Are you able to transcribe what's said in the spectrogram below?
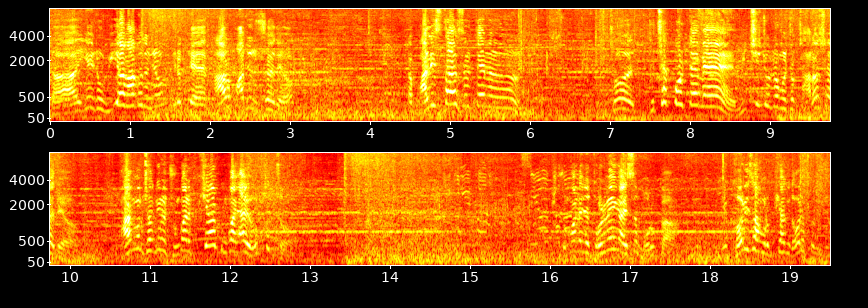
자 이게 좀 위험하거든요? 이렇게 바로 빠져주셔야 돼요. 그러니까 발리스타 쓸 때는 저 부채꼴 때문에 위치 조정을 좀 잘하셔야 돼요. 방금 저기는 중간에 피할 공간이 아예 없었죠. 중간에 이제 돌멩이가 있으면 모를까. 거리상으로 피하기도 어렵거든요.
